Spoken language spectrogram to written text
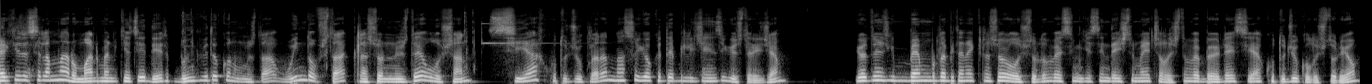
Herkese selamlar. Umarım herkes iyidir. Bugünkü video konumuzda Windows'ta klasörünüzde oluşan siyah kutucukları nasıl yok edebileceğinizi göstereceğim. Gördüğünüz gibi ben burada bir tane klasör oluşturdum ve simgesini değiştirmeye çalıştım ve böyle siyah kutucuk oluşturuyor.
